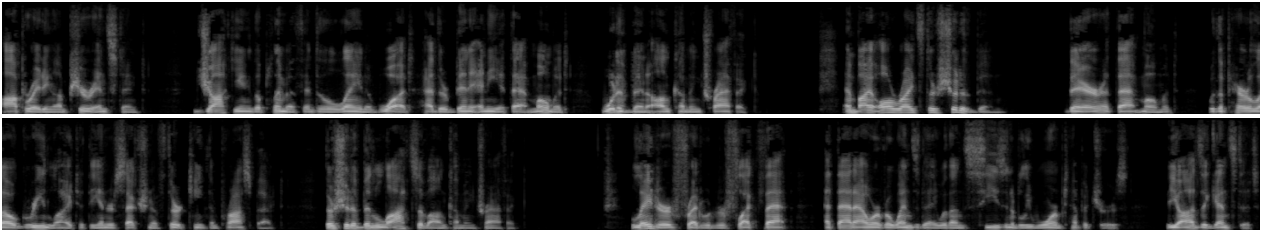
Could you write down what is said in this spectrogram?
operating on pure instinct, jockeying the Plymouth into the lane of what, had there been any at that moment, would have been oncoming traffic. And by all rights there should have been. There, at that moment, with a parallel green light at the intersection of 13th and Prospect, there should have been lots of oncoming traffic. Later, Fred would reflect that, at that hour of a Wednesday with unseasonably warm temperatures, the odds against it,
